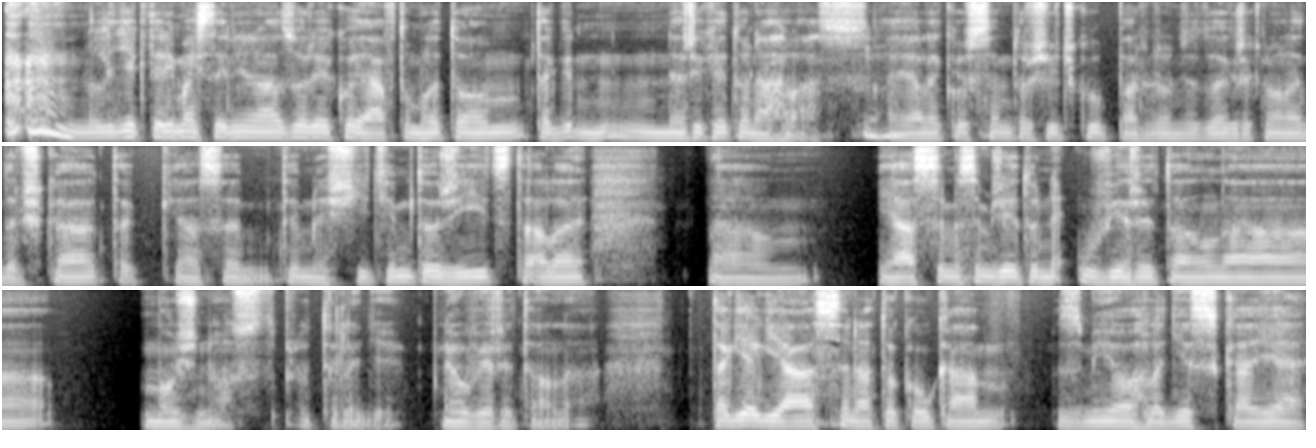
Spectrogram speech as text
lidi, kteří mají stejný názor jako já v tomhle tom, tak neříkají to nahlas. Mm-hmm. A já jakož jsem trošičku, pardon, že to tak řeknu, ale držka, tak já se tím nešítím to říct, ale um, já si myslím, že je to neuvěřitelná možnost pro ty lidi. Neuvěřitelná. Tak, jak já se na to koukám z mého hlediska je,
